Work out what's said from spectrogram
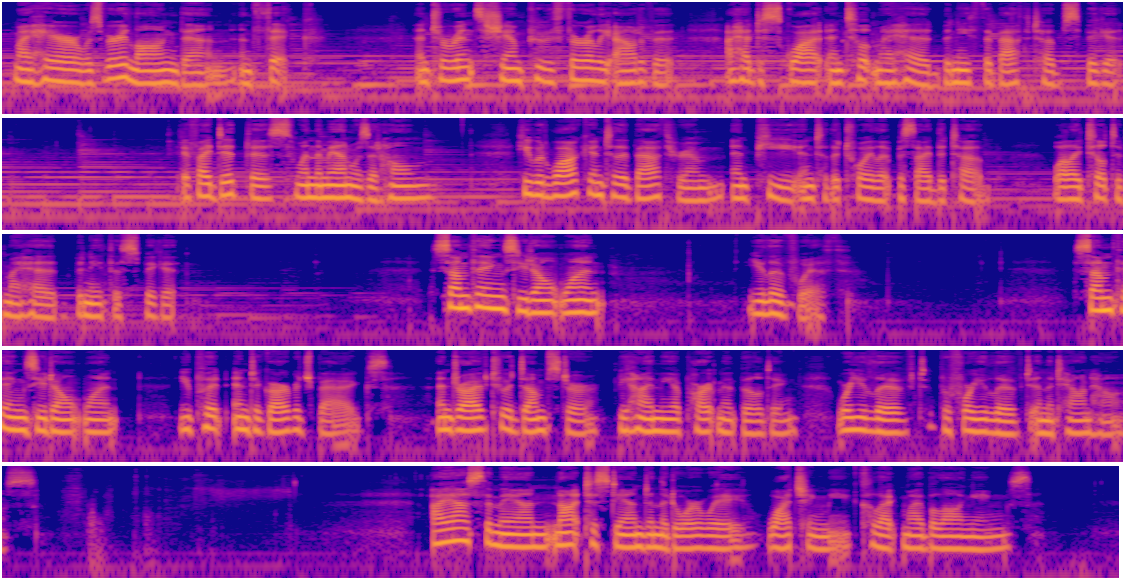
My hair was very long then and thick, and to rinse shampoo thoroughly out of it, I had to squat and tilt my head beneath the bathtub spigot. If I did this when the man was at home, he would walk into the bathroom and pee into the toilet beside the tub while I tilted my head beneath the spigot. Some things you don't want you live with. Some things you don't want, you put into garbage bags and drive to a dumpster behind the apartment building where you lived before you lived in the townhouse. I asked the man not to stand in the doorway watching me collect my belongings.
